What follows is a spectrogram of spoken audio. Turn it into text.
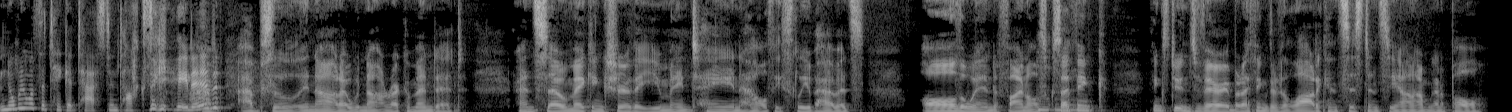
Nobody wants to take a test intoxicated. Absolutely not. I would not recommend it. And so making sure that you maintain healthy sleep habits all the way into finals because I think I think students vary, but I think there's a lot of consistency on I'm going to pull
